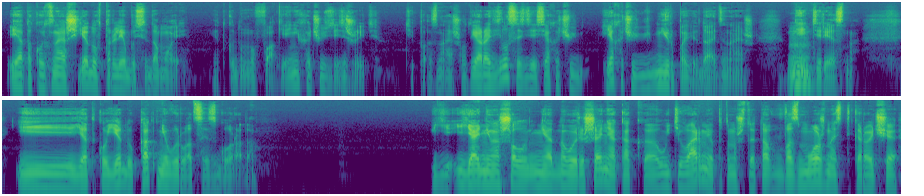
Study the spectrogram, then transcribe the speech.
я такой, знаешь, еду в троллейбусе домой. Я такой думаю, фак, я не хочу здесь жить. Типа, знаешь, вот я родился здесь, я хочу, я хочу мир повидать, знаешь, мне mm. интересно. И я такой еду, как мне вырваться из города? Я не нашел ни одного решения, как э, уйти в армию, потому что это возможность, короче,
